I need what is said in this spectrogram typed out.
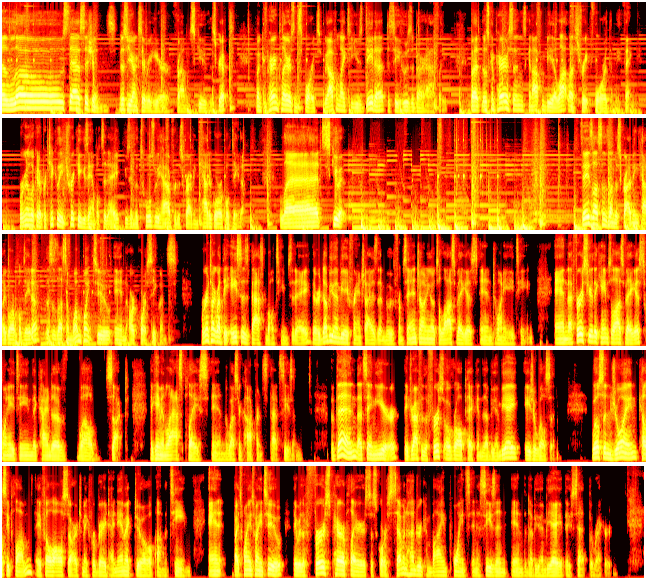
Hello, statisticians. Mr. Young-Saver here from Skew the Script. When comparing players in sports, we often like to use data to see who's the better athlete. But those comparisons can often be a lot less straightforward than we think. We're going to look at a particularly tricky example today using the tools we have for describing categorical data. Let's skew it. Today's lesson is on describing categorical data. This is lesson 1.2 in our course sequence. We're going to talk about the Aces basketball team today. They're a WNBA franchise that moved from San Antonio to Las Vegas in 2018. And that first year they came to Las Vegas, 2018, they kind of, well, sucked. They came in last place in the Western Conference that season. But then that same year, they drafted the first overall pick in the WNBA, A'ja Wilson. Wilson joined Kelsey Plum, a fellow All Star, to make for a very dynamic duo on the team. And by 2022, they were the first pair of players to score 700 combined points in a season in the WNBA. They set the record.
